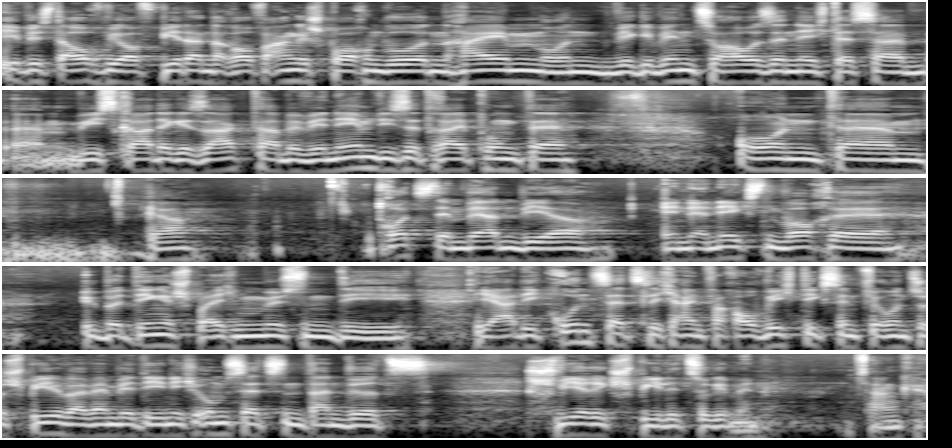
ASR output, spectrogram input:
Ihr wisst auch, wie oft wir dann darauf angesprochen wurden, heim und wir gewinnen zu Hause nicht. Deshalb, ähm, wie ich es gerade gesagt habe, wir nehmen diese drei Punkte und ähm, ja, trotzdem werden wir in der nächsten Woche über Dinge sprechen müssen, die ja, die grundsätzlich einfach auch wichtig sind für unser Spiel, weil wenn wir die nicht umsetzen, dann wird es schwierig, Spiele zu gewinnen. Danke.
